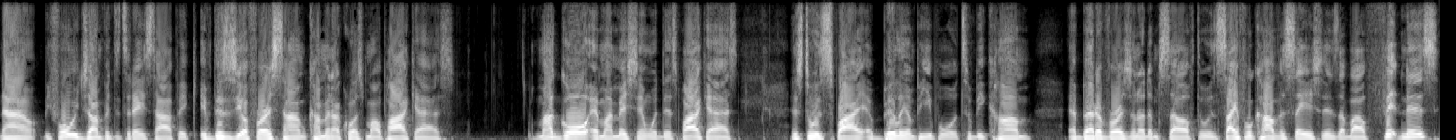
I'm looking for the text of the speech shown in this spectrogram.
Now, before we jump into today's topic, if this is your first time coming across my podcast, my goal and my mission with this podcast is to inspire a billion people to become a better version of themselves through insightful conversations about fitness,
